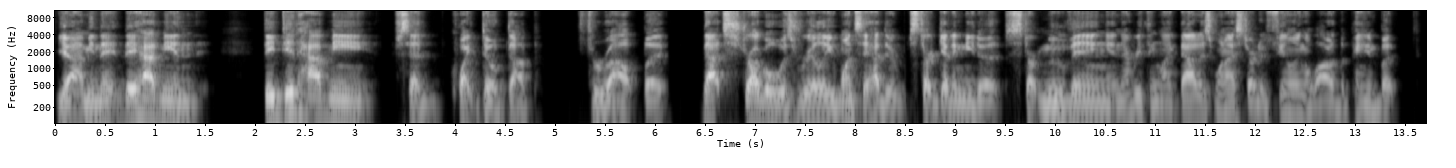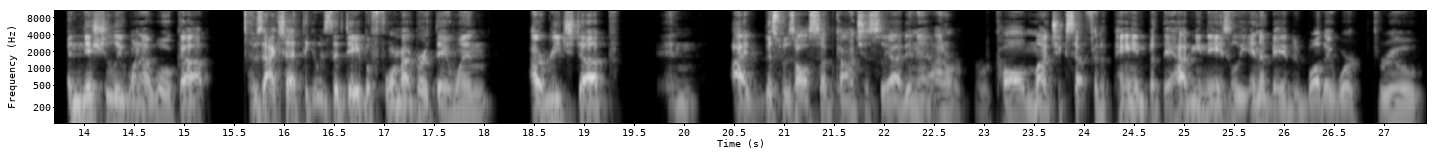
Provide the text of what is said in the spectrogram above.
yeah. I mean, they they had me in. They did have me said quite doped up throughout, but that struggle was really once they had to start getting me to start moving and everything like that is when I started feeling a lot of the pain. But initially, when I woke up, it was actually I think it was the day before my birthday when I reached up and I this was all subconsciously. I didn't I don't recall much except for the pain, but they had me nasally intubated while they worked through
